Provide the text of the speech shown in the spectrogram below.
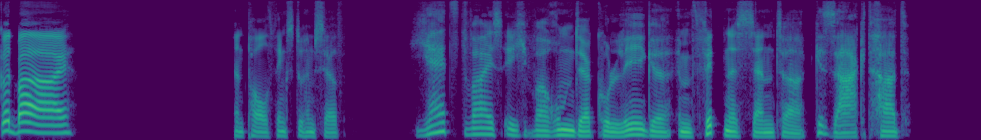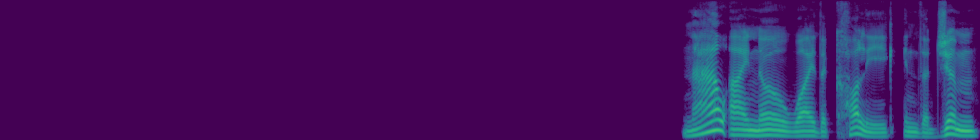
Goodbye. And Paul thinks to himself, Jetzt weiß ich, warum der Kollege im Fitnesscenter gesagt hat, Now I know why the colleague in the gym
